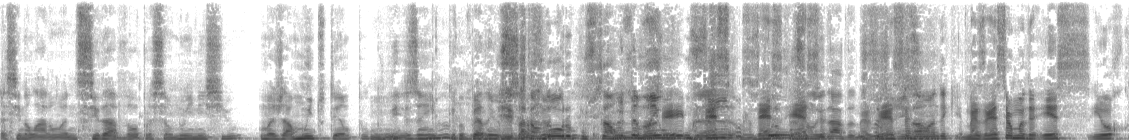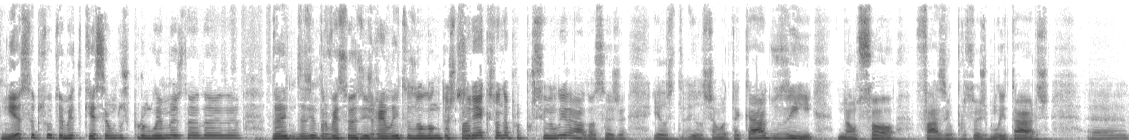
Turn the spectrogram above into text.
assinalaram a necessidade da operação no início, mas já há muito tempo que uhum. dizem uhum. que pedem o cessar-fogo. proporção e também o, o mas essa é uma esse eu reconheço absolutamente que esse é um dos problemas da, da, da, das intervenções israelitas ao longo da história, Sim. é a questão da proporcionalidade, ou seja, eles, eles são atacados e não só fazem operações militares uh,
